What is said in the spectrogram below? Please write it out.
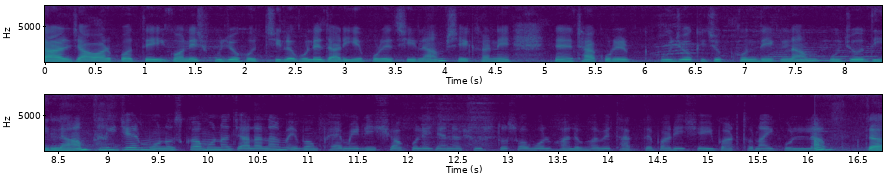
তার যাওয়ার পথেই গণেশ পুজো হচ্ছিল বলে দাঁড়িয়ে পড়েছিলাম। সেখানে ঠাকুরের পুজো কিছুক্ষণ দেখলাম পুজো দিলাম। নিজের মনস্কামনা জ্বালালাম এবং ফ্যামিলির সকলে যেন সুস্থ সবল ভালোভাবে থাকতে পারি সেই প্রার্থনাই করলাম। তা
